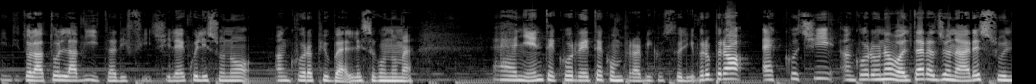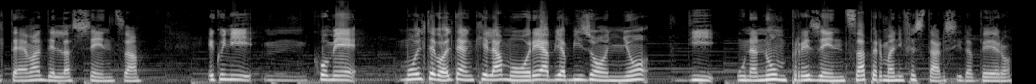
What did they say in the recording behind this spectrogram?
intitolato La vita difficile. Quelli sono ancora più belli secondo me. Eh, niente, correte a comprarvi questo libro, però eccoci ancora una volta a ragionare sul tema dell'assenza. E quindi mh, come molte volte anche l'amore abbia bisogno di una non presenza per manifestarsi davvero.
